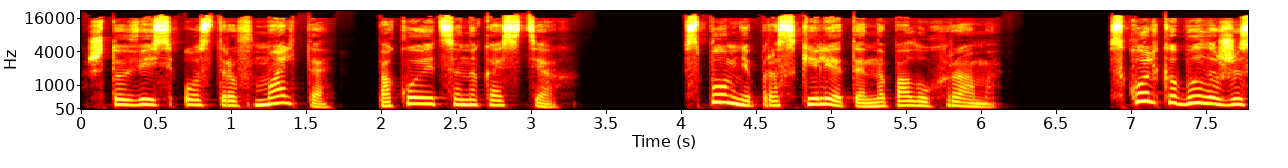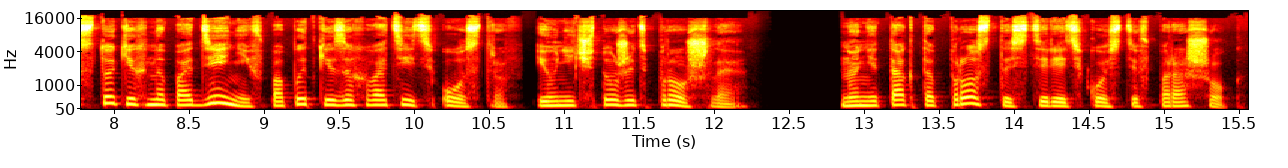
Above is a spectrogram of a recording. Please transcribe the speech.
что весь остров Мальта покоится на костях. Вспомни про скелеты на полу храма. Сколько было жестоких нападений в попытке захватить остров и уничтожить прошлое. Но не так-то просто стереть кости в порошок.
